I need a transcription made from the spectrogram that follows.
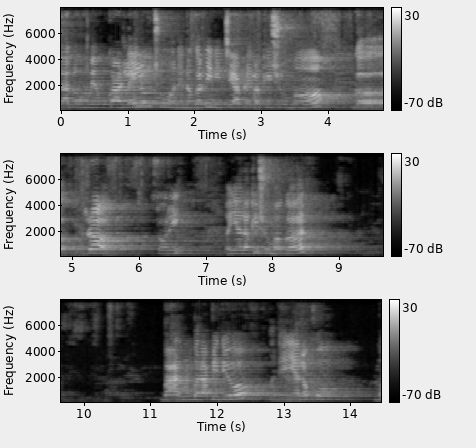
ચાલો હવે હું કાર્ડ લઈ લઉં છું અને નગરની નીચે આપણે લખીશું મ, ગ, ર. સોરી અહીંયા લખીશું મગર. બાર નંબર આપી દો અને અહીંયા લખો મ.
